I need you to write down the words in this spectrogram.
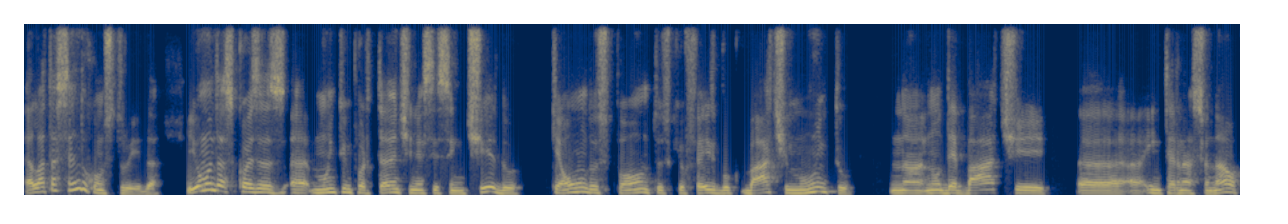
ela está sendo construída. E uma das coisas uh, muito importantes nesse sentido, que é um dos pontos que o Facebook bate muito na, no debate uh, internacional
